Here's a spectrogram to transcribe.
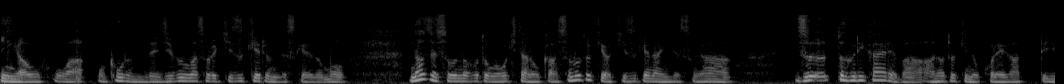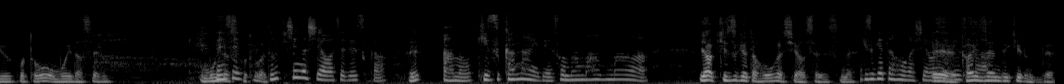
因果応報は起こるんで自分はそれ気づけるんですけれどもなぜそんなことが起きたのかその時は気づけないんですがずっと振り返ればあの時のこれがっていうことを思い出せる。思い出すことができる。どっちが幸せですか？え？あの気づかないでそのまんま。いや気づけた方が幸せですね、気づけた方が幸せですか、ええ改善できるんで。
